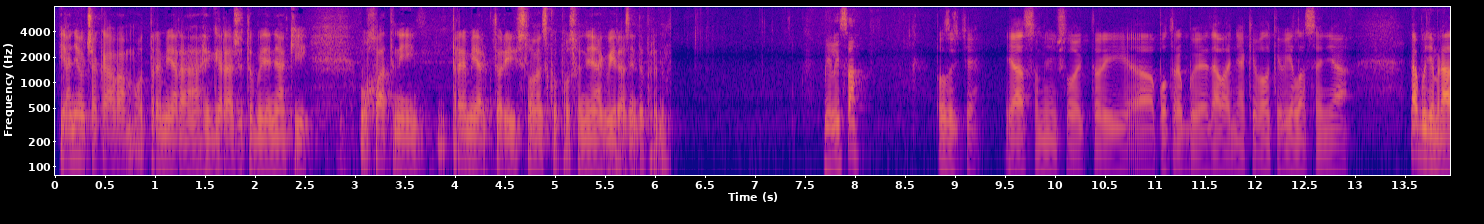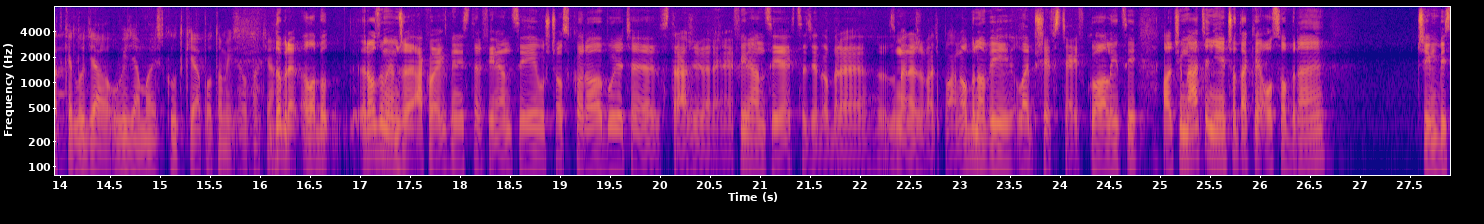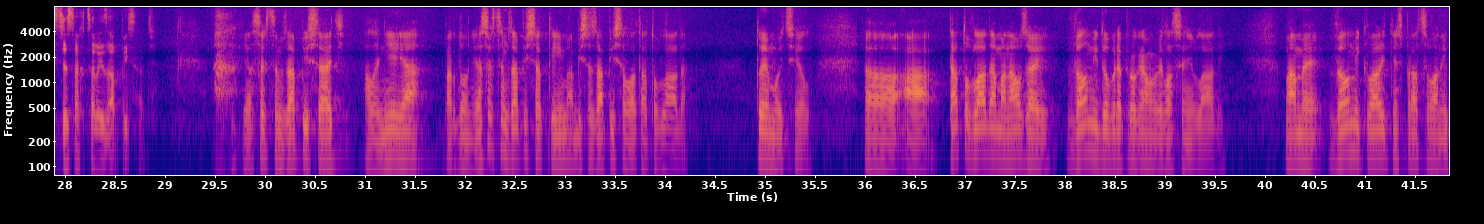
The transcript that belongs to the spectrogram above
Ja neočakávam od premiéra Hegera, že to bude nejaký uchvatný premiér, ktorý Slovensko posunie nejak výrazne dopredu. Milí sa? Pozrite, ja som nie človek, ktorý potrebuje dávať nejaké veľké vyhlásenia. Ja budem rád, keď ľudia uvidia moje skutky a potom ich zhodnotia. Dobre, lebo rozumiem, že ako ex-minister financí už čo skoro budete strážiť verejné financie, chcete dobre zmanéžovať plán obnovy, lepšie vzťahy v koalícii. Ale či máte niečo také osobné, čím by ste sa chceli zapísať? Ja sa chcem zapísať, ale nie ja, pardon. Ja sa chcem zapísať tým, aby sa zapísala táto vláda. To je môj cieľ. A táto vláda má naozaj veľmi dobré programové vyhlásenie vlády. Máme veľmi kvalitne spracovaný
